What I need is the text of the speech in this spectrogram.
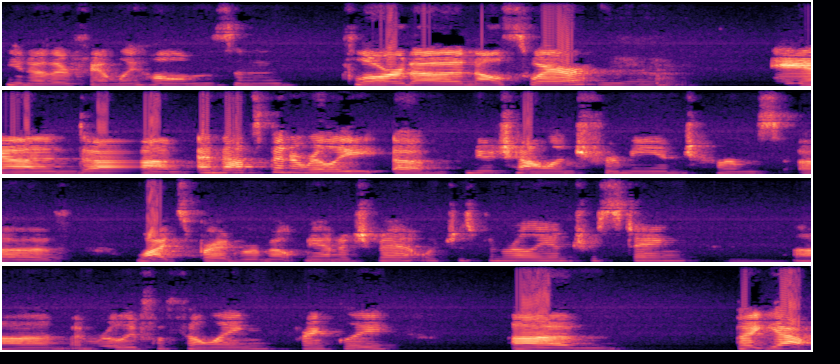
you know their family homes in Florida and elsewhere. yeah. And um, and that's been a really um, new challenge for me in terms of widespread remote management, which has been really interesting Mm. um, and really fulfilling, frankly. Um, but yeah,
